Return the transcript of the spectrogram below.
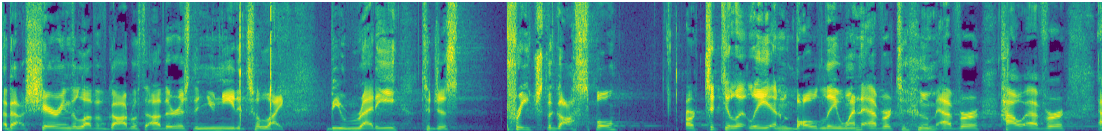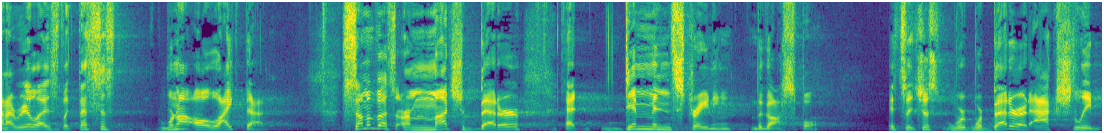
about sharing the love of God with others, then you needed to like be ready to just preach the gospel articulately and boldly whenever to whomever, however. And I realized like that's just we're not all like that. Some of us are much better at demonstrating the gospel. It's just, we're, we're better at actually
